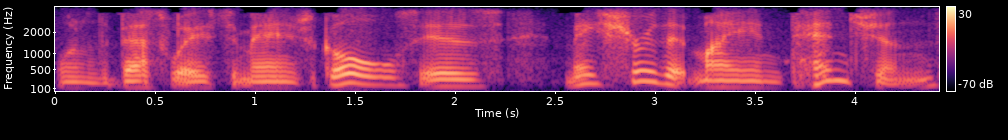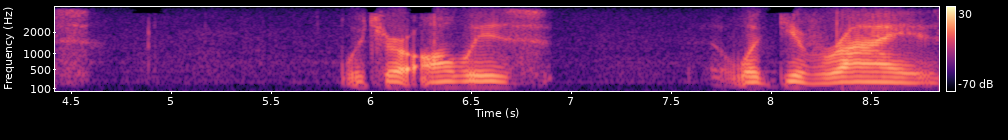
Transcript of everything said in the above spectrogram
One of the best ways to manage goals is make sure that my intentions, which are always what give rise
